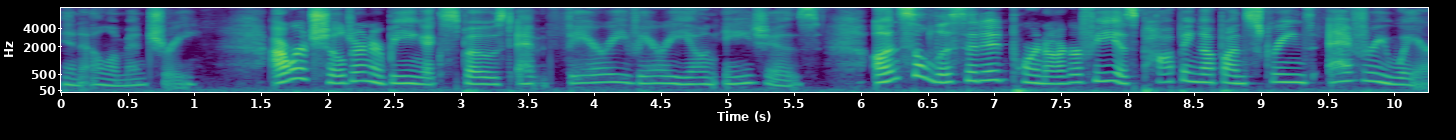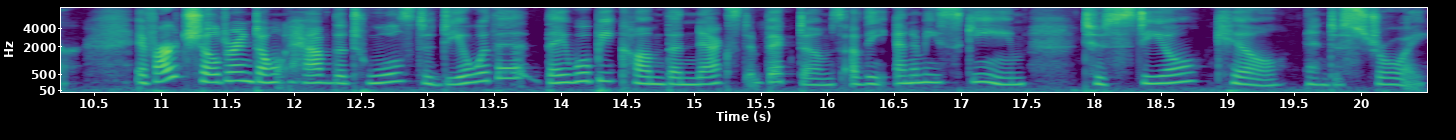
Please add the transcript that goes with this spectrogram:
in elementary. Our children are being exposed at very, very young ages. Unsolicited pornography is popping up on screens everywhere. If our children don't have the tools to deal with it, they will become the next victims of the enemy's scheme to steal, kill, and destroy.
